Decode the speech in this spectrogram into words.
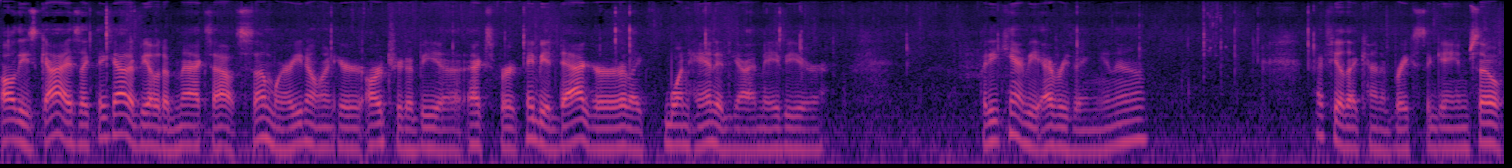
all these guys, like they got to be able to max out somewhere. You don't want your archer to be an expert, maybe a dagger or like one-handed guy, maybe, or but he can't be everything, you know. I feel that kind of breaks the game. So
